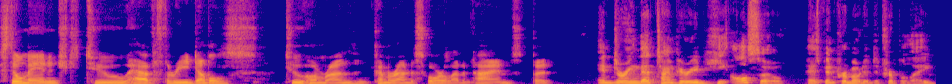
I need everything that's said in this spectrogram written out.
Still managed to have three doubles, two home runs, and come around to score 11 times, but And during that time period, he also has been promoted to AAA.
